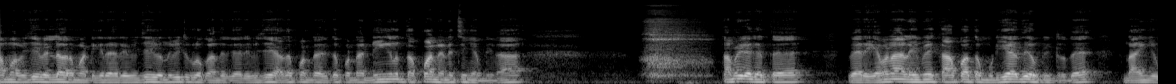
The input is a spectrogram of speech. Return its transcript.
ஆமாம் விஜய் வெளில வர மாட்டேங்கிறாரு விஜய் வந்து வீட்டுக்குள்ளே உட்காந்துருக்காரு விஜய் அதை பண்ணுறாரு இதை பண்ணுறாரு நீங்களும் தப்பாக நினச்சிங்க அப்படின்னா தமிழகத்தை வேறு எவனாலையுமே காப்பாற்ற முடியாது அப்படின்றத நான் இங்கே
